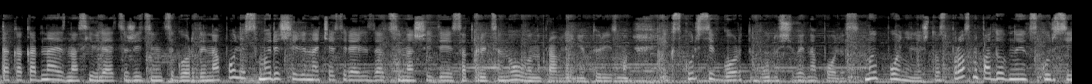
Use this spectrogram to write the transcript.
Так как одна из нас является жительницей города Иннополис, мы решили начать реализацию нашей идеи с открытия нового направления туризма – экскурсии в город будущего Иннополис. Мы поняли, что спрос на подобные экскурсии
